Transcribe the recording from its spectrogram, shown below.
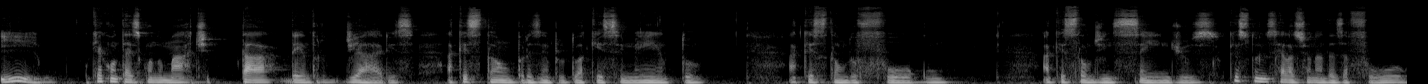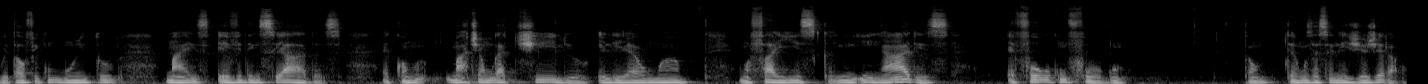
E o que acontece quando Marte está dentro de Ares? A questão, por exemplo, do aquecimento, a questão do fogo, a questão de incêndios, questões relacionadas a fogo e tal ficam muito mais evidenciadas. É como Marte é um gatilho, ele é uma, uma faísca. Em, em Ares é fogo com fogo. Então temos essa energia geral.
